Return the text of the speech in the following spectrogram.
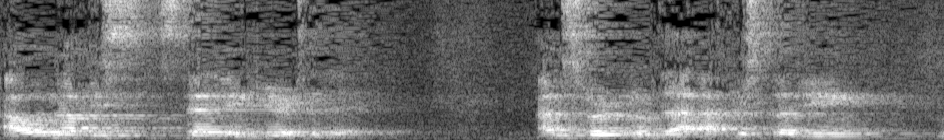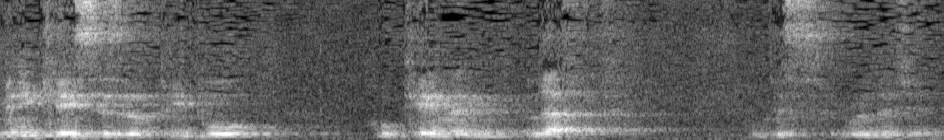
I would not be standing here today. I'm certain of that after studying many cases of people who came and left this religion.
